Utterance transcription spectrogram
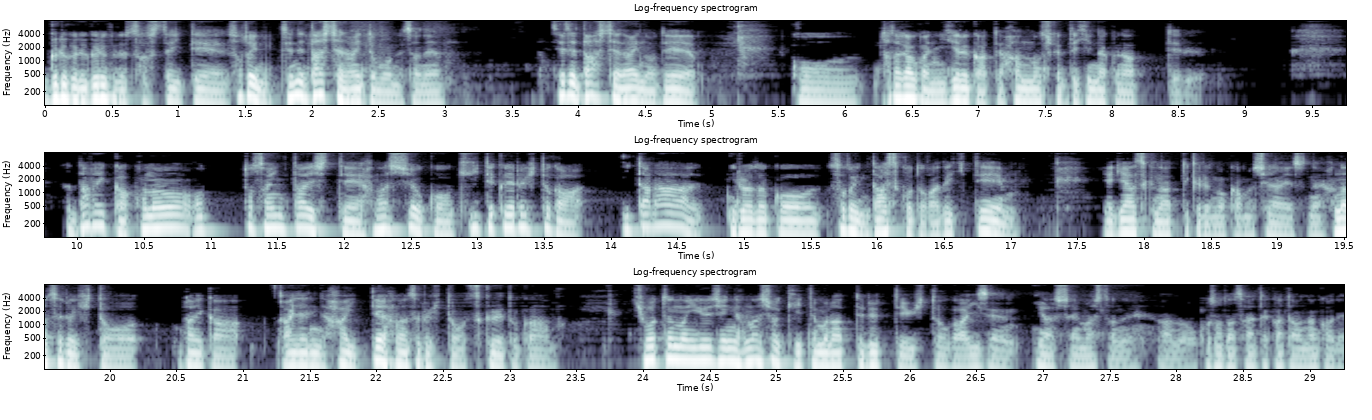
ぐるぐるぐるぐるさせていて、外に全然出してないと思うんですよね。全然出してないので、こう、戦うか逃げるかって反応しかできなくなってる。誰かこの夫さんに対して話をこう聞いてくれる人がいたら、いろいろこう、外に出すことができて、やりやすくなってくるのかもしれないですね。話せる人、誰か間に入って話せる人を作るとか、共通の友人に話を聞いてもらってるっていう人が以前いらっしゃいましたね。あの、ご相談された方の中で。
